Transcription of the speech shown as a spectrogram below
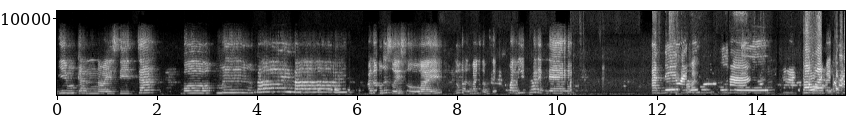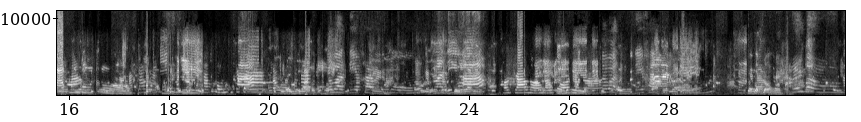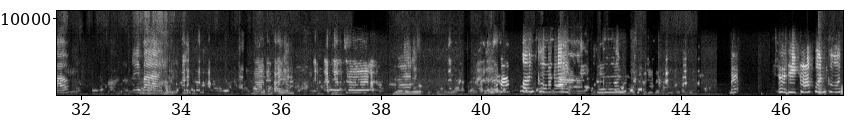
ยิ้มกันหน่อยสิจ๊ะโบกมือบายบายเอาดอกมือสวยๆ ลูกอนุบาลสำเร็จสวัสดีค่ะเด็กๆ สวัสดีค่ะคุณครูจุ๋มสวัสดีค่ะคุณครูจุ๋มๆที่ขอบคุณค่ะสวัสดีค่ะคุณครูสวัสดีค่ะสวัสดีค่ะข้าวเจ้าน้องสวัสดีค่ะจบแล้วไง บ๊ายบายบายบายมาไปดื่มแล้วจ้ายังไม่เลิกยังไม่เลิกนะคะคุณคุณคุณสวัสดีครับคุณคุณ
